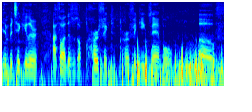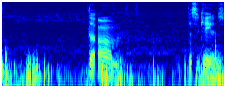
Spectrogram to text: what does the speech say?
in particular, I thought this was a perfect, perfect example of the um the cicadas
